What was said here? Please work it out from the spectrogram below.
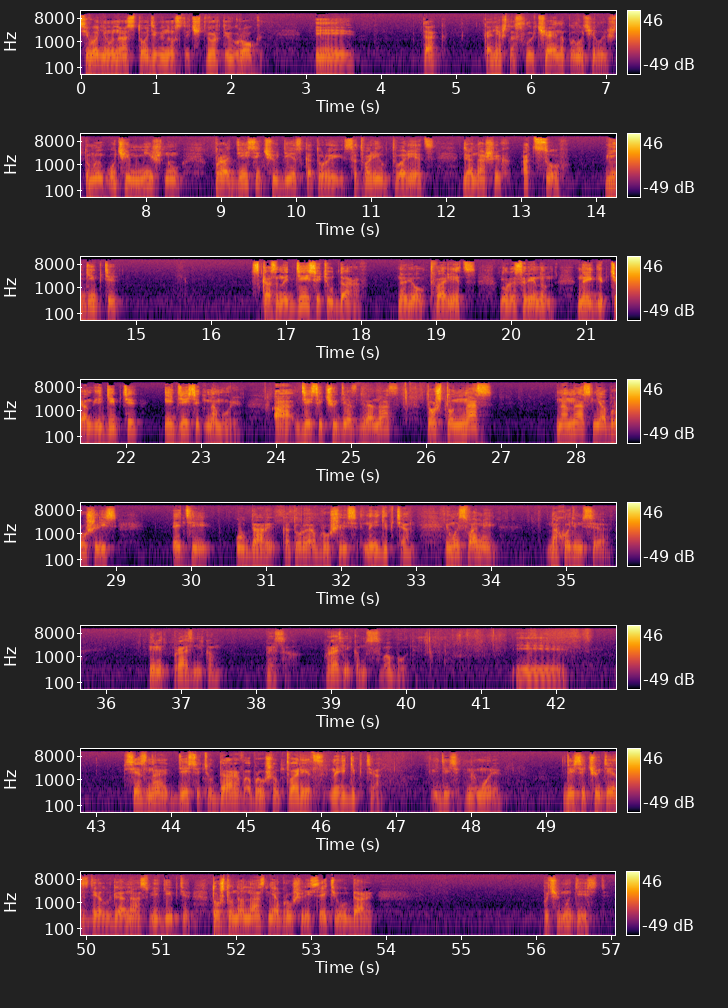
Сегодня у нас 194 урок, и так, конечно, случайно получилось, что мы учим Мишну про 10 чудес, которые сотворил Творец для наших отцов в Египте. Сказано, 10 ударов навел Творец, благословен он, на египтян в Египте и 10 на море. А 10 чудес для нас, то, что нас, на нас не обрушились эти удары, которые обрушились на египтян. И мы с вами находимся перед праздником Песах, праздником свободы. И все знают, 10 ударов обрушил Творец на египтян. И 10 на море. 10 чудес сделал для нас в Египте. То, что на нас не обрушились эти удары. Почему 10?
